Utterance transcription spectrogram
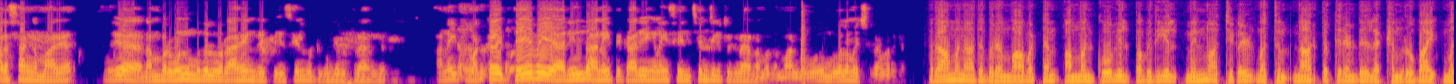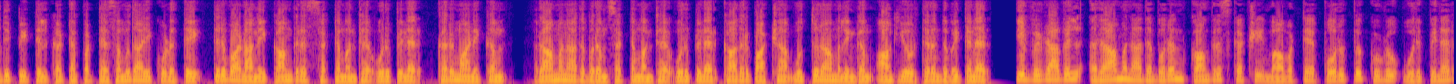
அரசாங்கமாக மிக நம்பர் ஒன் முதல்வராக இன்றைக்கு செயல்பட்டு கொண்டிருக்கிறார்கள். அனைத்து மக்களை தேவையை அறிந்து அனைத்து காரியங்களையும் செஞ்சுக்கிட்டு இருக்கிறார் நமது மாண்புமிகு முதலமைச்சர் அவர்கள். ராமநாதபுரம் மாவட்டம் அம்மன் கோவில் பகுதியில் மின்மாற்றிகள் மற்றும் 42 லட்சம் ரூபாய் மதிப்பீட்டில் கட்டப்பட்ட சமுதாய கூடத்தை திருவாடானை காங்கிரஸ் சட்டமன்ற உறுப்பினர் கருமாணிக்கம் ராமநாதபுரம் சட்டமன்ற உறுப்பினர் காதர்பாட்சா முத்துராமலிங்கம் ஆகியோர் திறந்து வைத்தனர். இவ்விழாவில் ராமநாதபுரம் காங்கிரஸ் கட்சி மாவட்ட பொறுப்பு குழு உறுப்பினர்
